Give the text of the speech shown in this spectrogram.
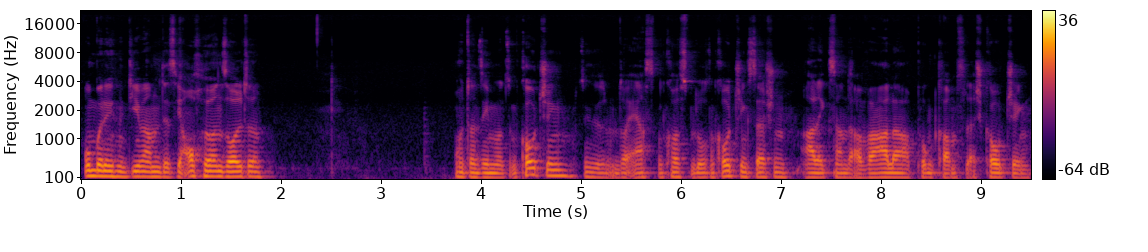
unbedingt mit jemandem, der sie auch hören sollte. Und dann sehen wir uns im Coaching, in unserer ersten kostenlosen Coaching-Session, alexanderavala.com slash coaching.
